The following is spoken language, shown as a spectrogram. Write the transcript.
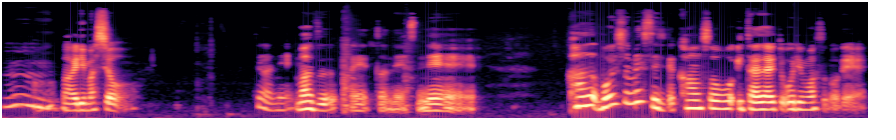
うん。参りましょう。ではね、まず、えっ、とですね、かんボイスメッセージで感想をいただいておりますので、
